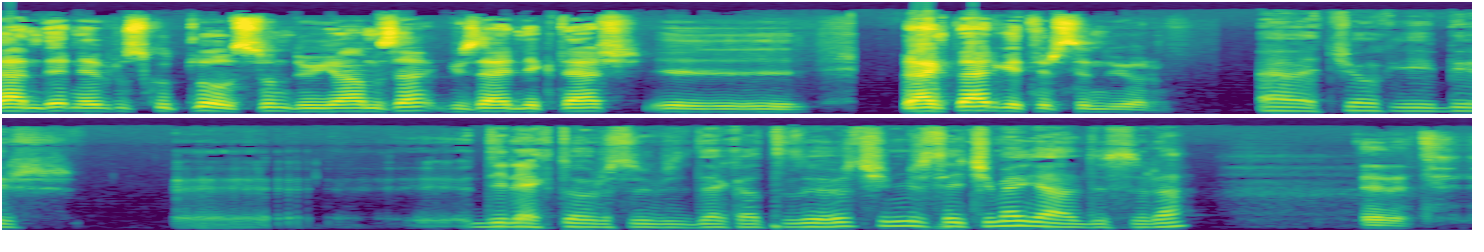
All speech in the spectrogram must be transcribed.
Ben de Nevruz kutlu olsun, dünyamıza güzellikler, e, renkler getirsin diyorum. Evet, çok iyi bir e, dilek doğrusu biz de katılıyoruz. Şimdi seçime geldi sıra. Evet.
